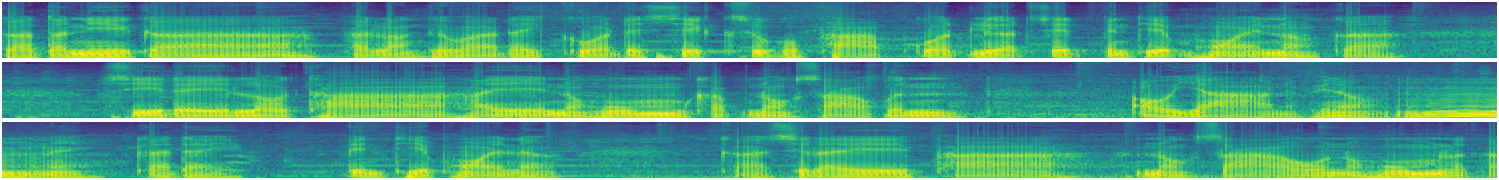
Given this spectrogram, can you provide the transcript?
ก็ตอนนี้ก็ภายหลังที่ว่าได้กวดได้เช็คสุขภาพกวดเลือดเสร็จเป็นเทียบหอยเนาะก็ สีได้รอทาให้น้องหุ้มกับน้องสาวเพิ่นเอายานะพี่น้องอืมนี่ก็ได้เป็นเทียบห้อยแล้วก็สิได้พาน้องสาวน้องหุ้มแล้วก็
